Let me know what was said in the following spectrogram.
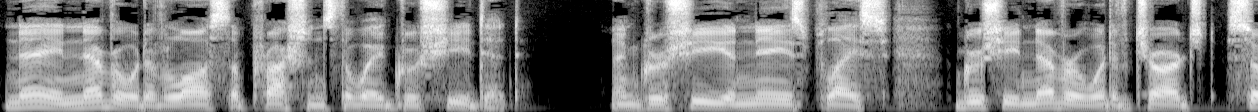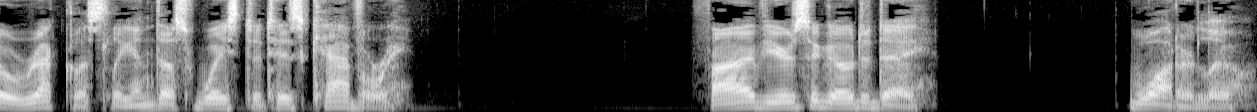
Ney never would have lost the Prussians the way Grouchy did and Grouchy in Ney's place, Grouchy never would have charged so recklessly and thus wasted his cavalry. Five years ago today. Waterloo.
